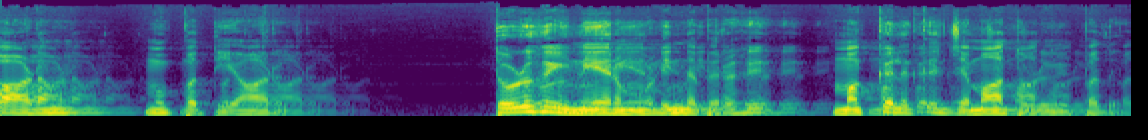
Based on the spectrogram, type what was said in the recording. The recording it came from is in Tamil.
பாடம் முப்பத்தி ஆறு. தொழுகை நேரம் முடிந்த பிறகு மக்களுக்கு ஜமா தொழுவிப்பது.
